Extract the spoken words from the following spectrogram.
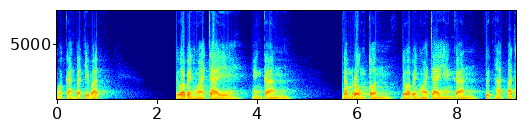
ว่าการปฏิบัติ ถือว่าเป็นหัวใจแห่งการดำรงตน หรือว่าเป็นหัวใจแห่งการฝึกหัดพัฒ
